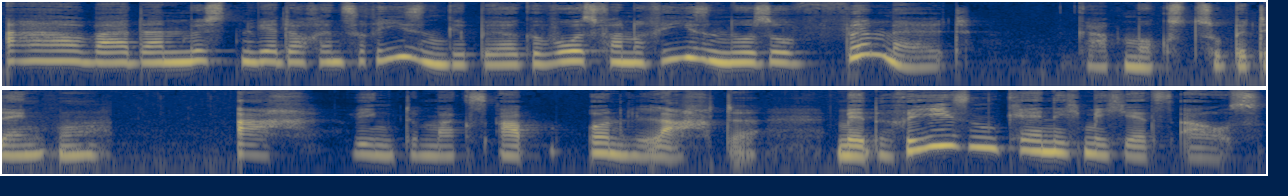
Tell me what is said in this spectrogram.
Aber dann müssten wir doch ins Riesengebirge, wo es von Riesen nur so wimmelt, gab Mucks zu bedenken. Ach, winkte Max ab und lachte. Mit Riesen kenne ich mich jetzt aus.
